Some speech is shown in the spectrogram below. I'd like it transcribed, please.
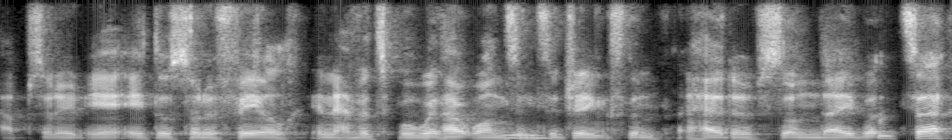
Absolutely, it does sort of feel inevitable without wanting mm. to jinx them ahead of Sunday. But uh,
